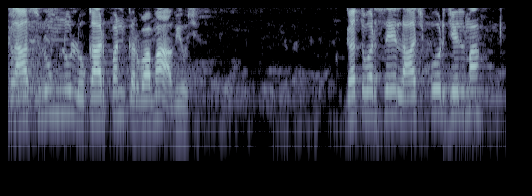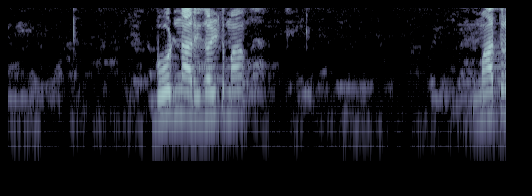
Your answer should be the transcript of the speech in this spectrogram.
ક્લાસરૂમનું લોકાર્પણ કરવામાં આવ્યું છે. ગત વર્ષે લાજપોર જેલમાં બોર્ડના રિઝલ્ટમાં માત્ર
